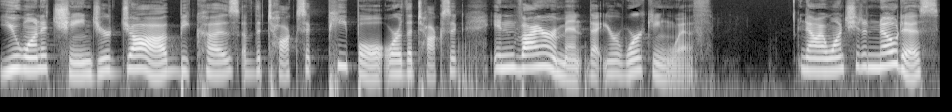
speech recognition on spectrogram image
You want to change your job because of the toxic people or the toxic environment that you're working with. Now, I want you to notice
